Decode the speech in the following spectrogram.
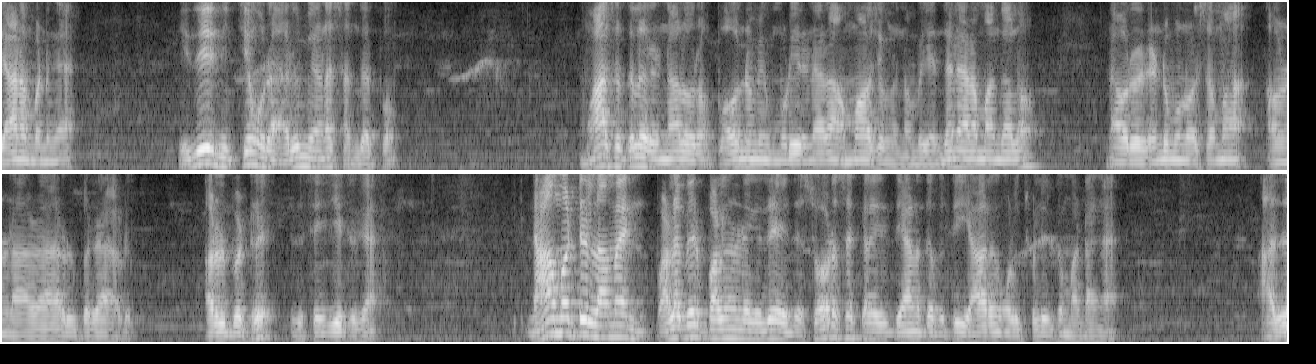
தியானம் பண்ணுங்கள் இது நிச்சயம் ஒரு அருமையான சந்தர்ப்பம். மாதத்தில் ரெண்டு நாள் வரும். பௌர்ணமி முடிகிற நேரம் அமாவாசை நம்ம எந்த நேரமாக இருந்தாலும் நான் ஒரு ரெண்டு மூணு வருஷமாக அவனோட அருள் பெற அப்படி அருள் பெற்று இதை செஞ்சிட்ருக்கேன். நான் மட்டும் இல்லாமல் பல பேர் பலனடைகிறது இந்த சோடச கலை தியானத்தை பற்றி யாரும் உங்களுக்கு சொல்லியிருக்க மாட்டாங்க. அது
